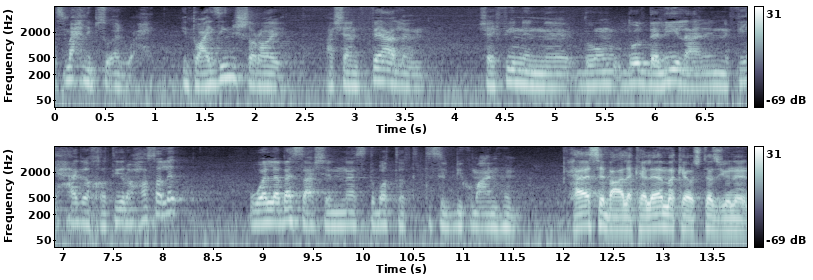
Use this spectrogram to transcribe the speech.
اسمح لي بسؤال واحد. أنتوا عايزين الشرايط عشان فعلا شايفين إن دول, دليل على إن في حاجة خطيرة حصلت ولا بس عشان الناس تبطل تتصل بيكم عنهم؟ حاسب على كلامك يا أستاذ يونان.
